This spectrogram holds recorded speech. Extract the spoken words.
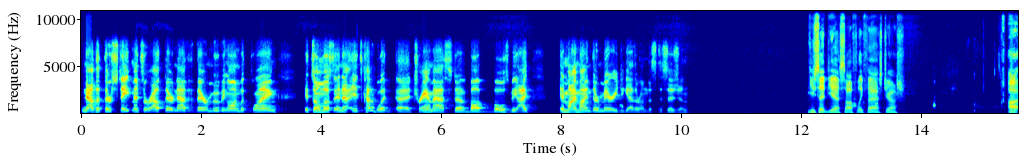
Now that their statements are out there, now that they're moving on with playing, it's almost and it's kind of what uh, Tram asked of Bob Bowlesby. I, in my mind, they're married together on this decision. You said yes awfully fast, Josh. I,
